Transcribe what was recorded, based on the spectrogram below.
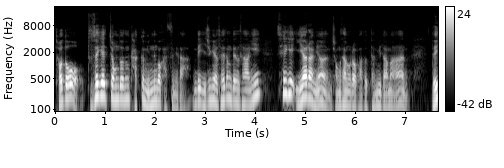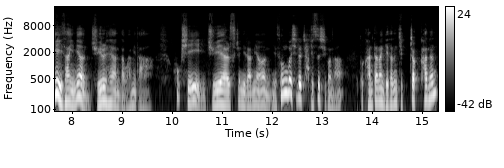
저도 두세 개 정도는 가끔 있는 것 같습니다. 근데 이 중에서 해당되는 사항이 세 개 이하라면 정상으로 봐도 됩니다만 네 개 이상이면 주의를 해야 한다고 합니다. 혹시 주의해야 할 수준이라면 손글씨를 자주 쓰시거나 또 간단한 계산은 직접 하는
